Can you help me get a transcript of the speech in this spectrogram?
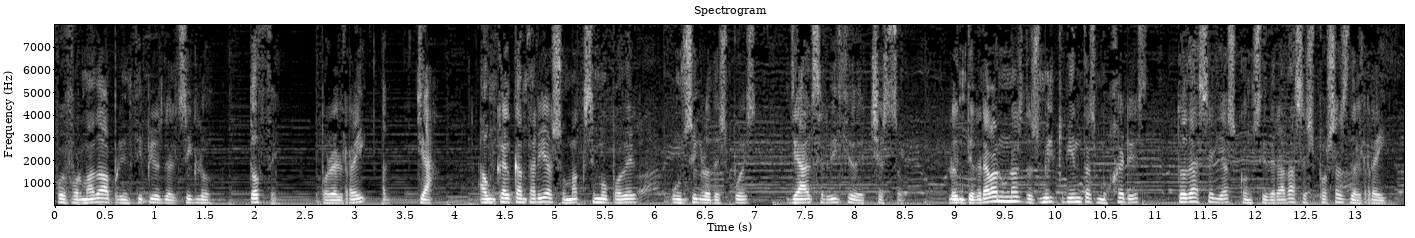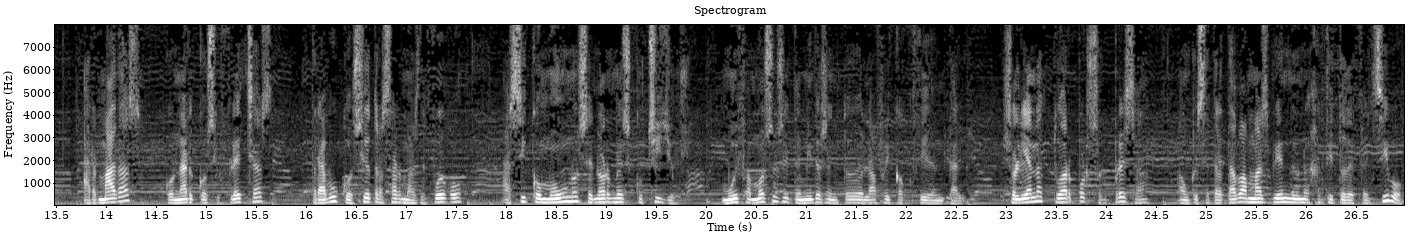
fue formado a principios del siglo XII por el rey Ya, aunque alcanzaría su máximo poder un siglo después, ya al servicio de Cheso. Lo integraban unas 2.500 mujeres, todas ellas consideradas esposas del rey, armadas con arcos y flechas, trabucos y otras armas de fuego, así como unos enormes cuchillos, muy famosos y temidos en todo el África Occidental. Solían actuar por sorpresa, aunque se trataba más bien de un ejército defensivo,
